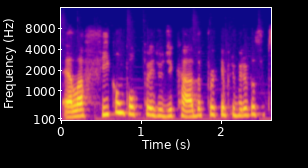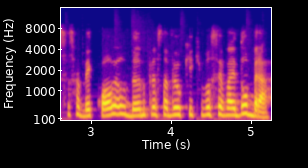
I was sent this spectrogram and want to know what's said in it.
ela fica um pouco prejudicada porque primeiro você precisa saber qual é o dano para saber o que, que você vai dobrar,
